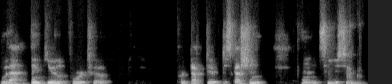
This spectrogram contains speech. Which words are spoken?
With that, thank you. Look forward to a productive discussion and see you soon.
